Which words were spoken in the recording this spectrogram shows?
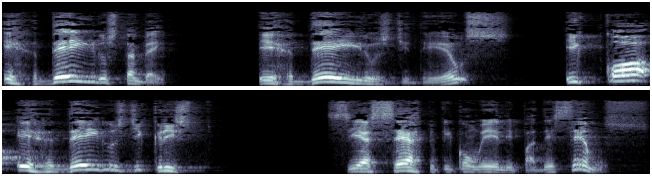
herdeiros também, herdeiros de Deus e co-herdeiros de Cristo se é certo que com ele padecemos,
